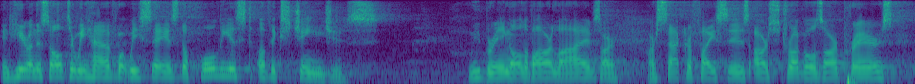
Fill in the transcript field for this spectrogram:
And here on this altar, we have what we say is the holiest of exchanges. We bring all of our lives, our, our sacrifices, our struggles, our prayers,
